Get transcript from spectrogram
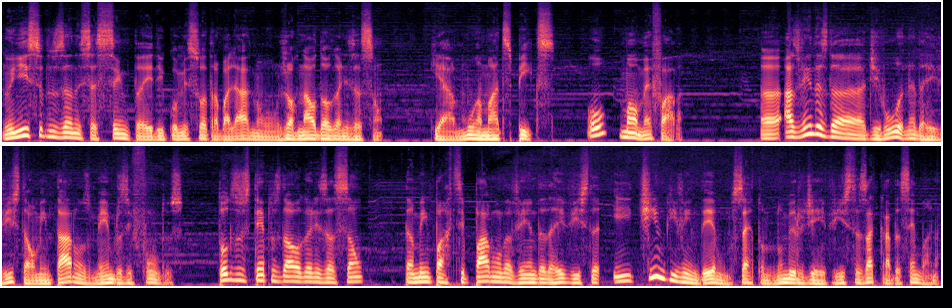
No início dos anos 60, ele começou a trabalhar no jornal da organização, que é a Muhammad Speaks, ou Maomé Fala. Uh, as vendas da, de rua né, da revista aumentaram os membros e fundos. Todos os templos da organização também participavam da venda da revista e tinham que vender um certo número de revistas a cada semana.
